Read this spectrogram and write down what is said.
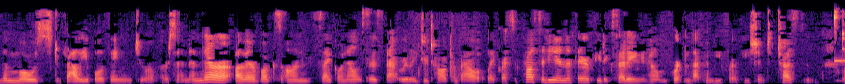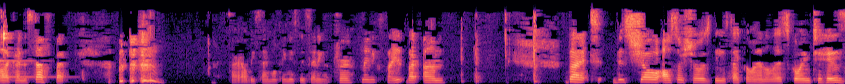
the most valuable thing to a person. And there are other books on psychoanalysis that really do talk about like reciprocity in the therapeutic setting and how important that can be for a patient to trust and all that kind of stuff. But sorry, I'll be simultaneously setting up for my next client. But um but this show also shows the psychoanalyst going to his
